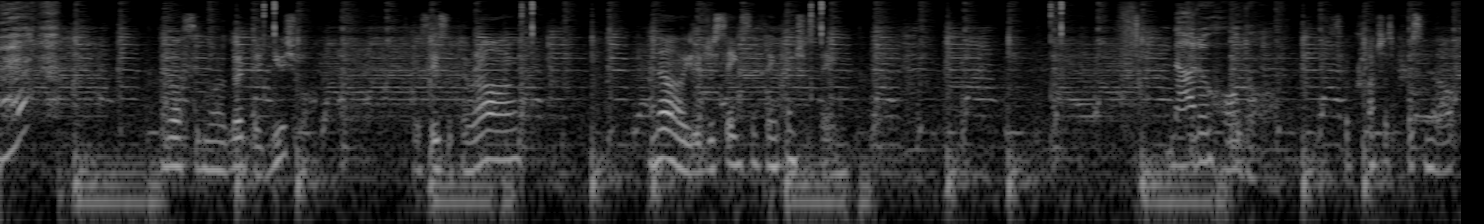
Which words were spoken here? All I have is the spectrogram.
Mm. you're also more alert than usual. You say something wrong. No you're just saying something interesting. Subconscious personalities.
